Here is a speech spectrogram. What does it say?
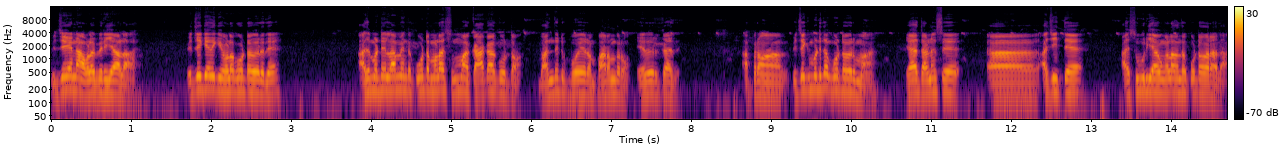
விஜய் அவ்வளோ பெரிய ஆளா? விஜய்க்கு எதுக்கு இவ்வளோ கூட்டம் வருது? அது மட்டும் இல்லாமல் இந்த கூட்டமெல்லாம் சும்மா காக்கா கூட்டம். வந்துட்டு போயிடும் பறந்துடும் எதுவும் இருக்காது. அப்புறம் விஜய்க்கு மட்டும் தான் கூட்டம் வருமா? ஏன் தனுஷ் அஜித்து அது சூர்யா அவங்கெல்லாம் வந்து கூட்டம் வராதா?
